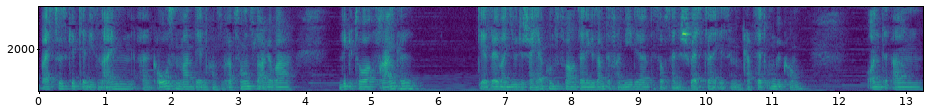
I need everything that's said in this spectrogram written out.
Weißt du, es gibt ja diesen einen äh, großen Mann, der im Konzentrationslager war, Viktor Frankl, der selber in jüdischer Herkunft war und seine gesamte Familie, bis auf seine Schwester, ist in einem KZ umgekommen. Und ähm,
